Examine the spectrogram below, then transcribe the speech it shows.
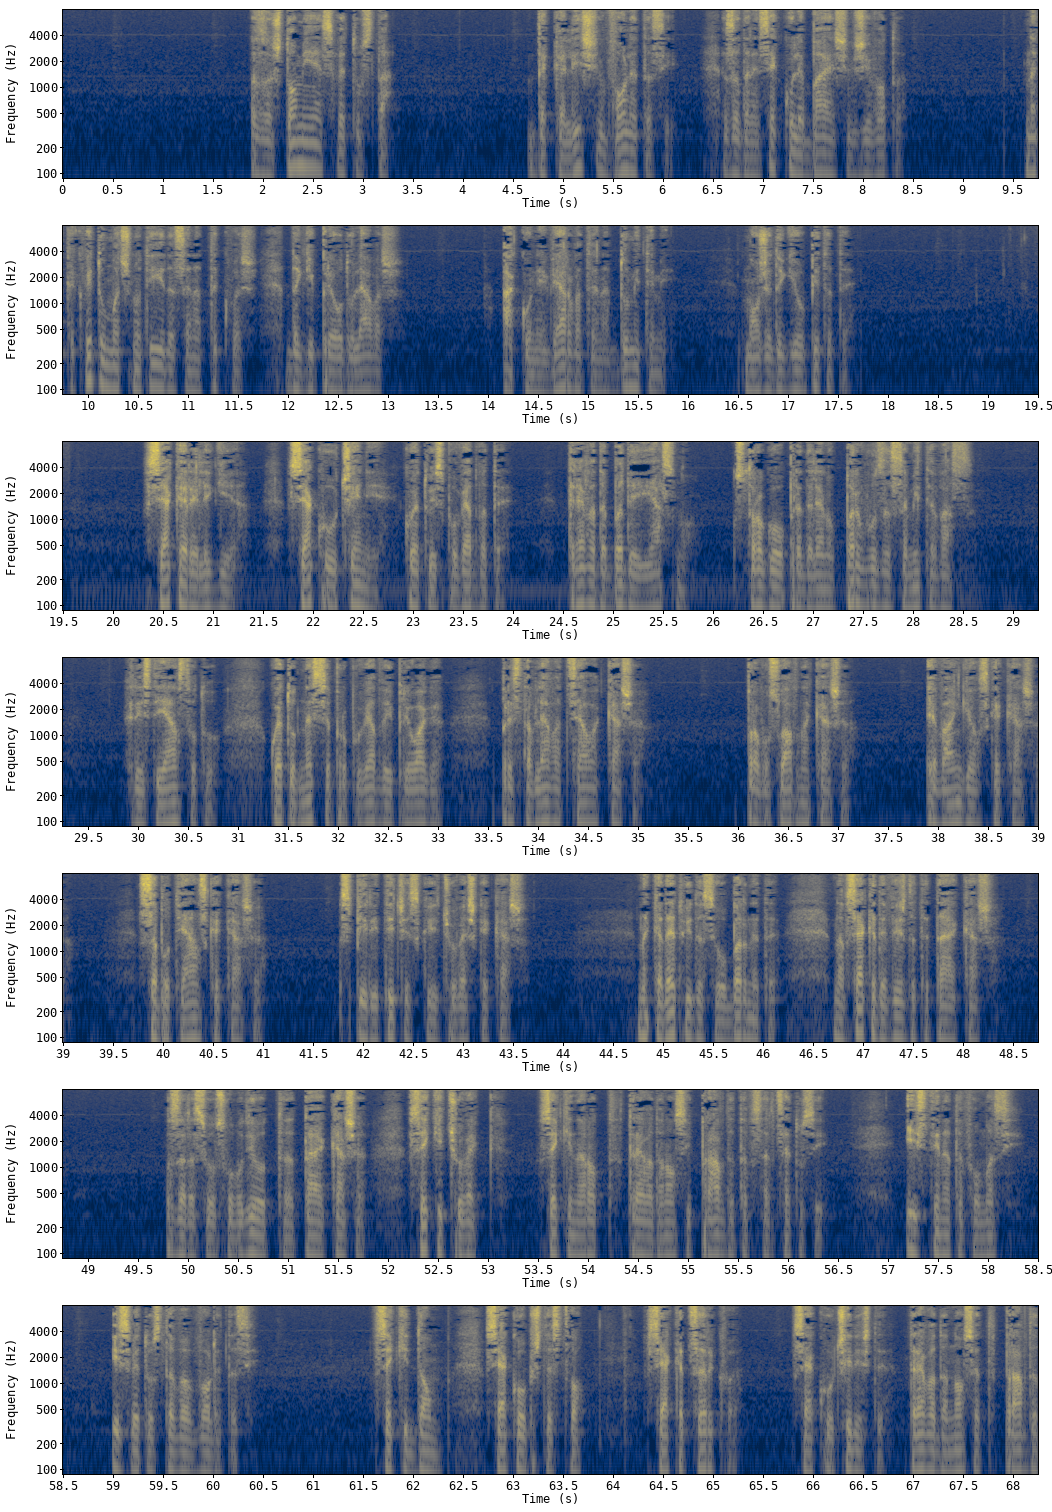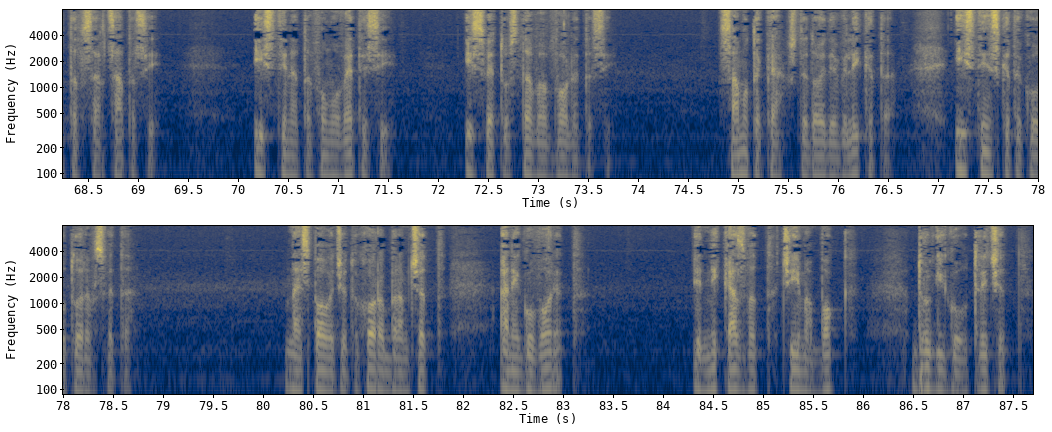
Защо ми е светоста? Да калиш волята си, за да не се колебаеш в живота. На каквито мъчноти и да се натъкваш, да ги преодоляваш. Ако не вярвате на думите ми, може да ги опитате. Всяка религия, всяко учение, което изповядвате, трябва да бъде ясно, строго определено първо за самите вас. Християнството, което днес се проповядва и прилага, представлява цяла каша. Православна каша, евангелска каша, саботянска каша, спиритическа и човешка каша. Накъдето и да се обърнете, навсякъде виждате тая каша. За да се освободи от тая каша, всеки човек, всеки народ трябва да носи правдата в сърцето си, истината в ума си и светостта във волята си. Всеки дом, всяко общество, всяка църква, всяко училище трябва да носят правдата в сърцата си, истината в умовете си и светостта във волята си. Само така ще дойде великата, истинската култура в света. Днес повечето хора бръмчат, а не говорят. Едни казват, че има Бог, други го отричат.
